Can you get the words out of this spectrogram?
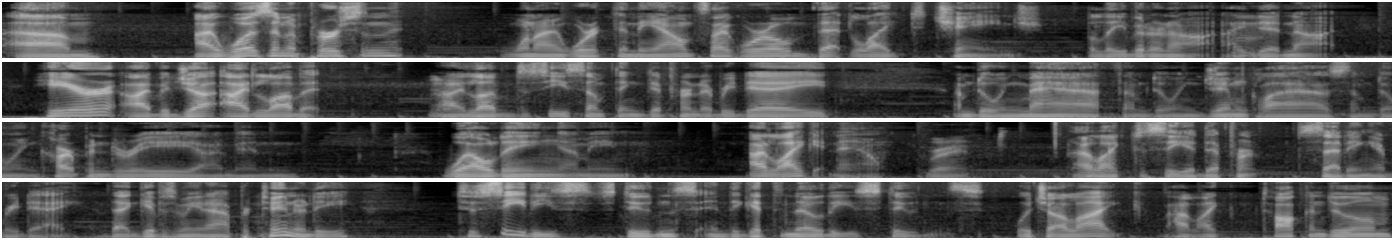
Um, I wasn't a person when I worked in the outside world that liked change. Believe it or not, I hmm. did not. Here, I've adjust. I love it. I love to see something different every day. I'm doing math. I'm doing gym class. I'm doing carpentry. I'm in welding. I mean, I like it now. Right. I like to see a different setting every day. That gives me an opportunity to see these students and to get to know these students, which I like. I like talking to them.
